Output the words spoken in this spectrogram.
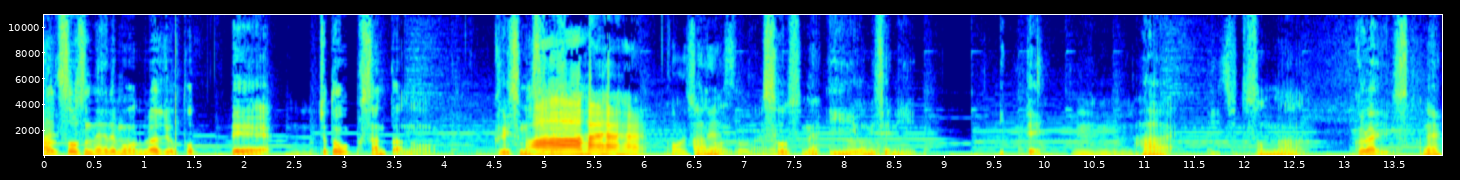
まあそうですね。でもラジオ撮って、か、うんちょっと奥さんとあの、クリスマスで、ああ、はいはいはい。今週ね。そうですね。いいお店にはい。ちょっとそんなぐらいですかね。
